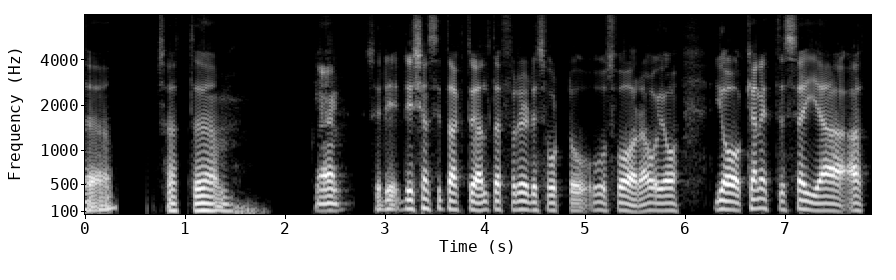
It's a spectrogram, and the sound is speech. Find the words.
Eh, så att ehm, Nej. så det, det känns inte aktuellt, därför är det svårt att, att svara. Och jag, jag kan inte säga att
